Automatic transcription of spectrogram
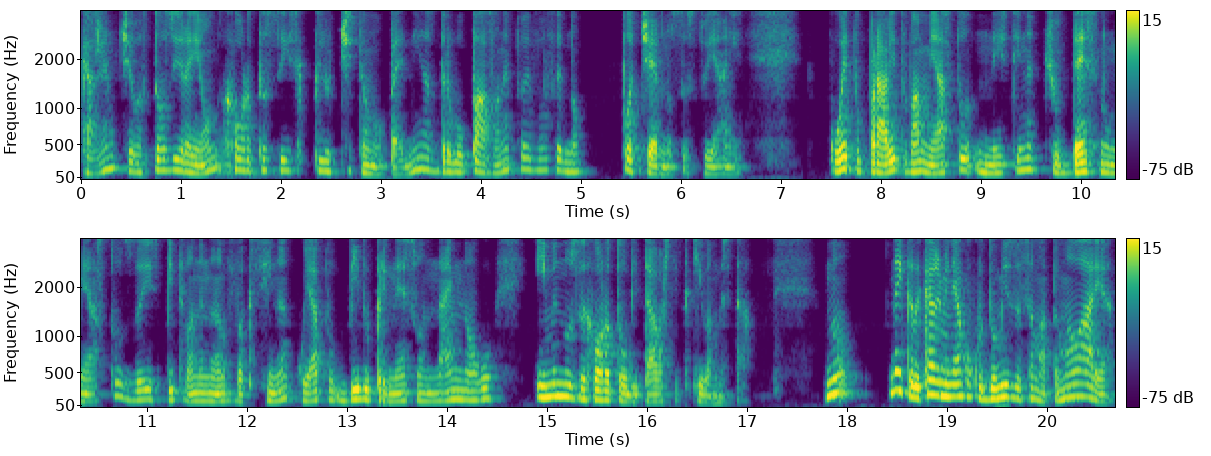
кажем, че в този район хората са изключително бедни, а здравопазването е в едно плачевно състояние което прави това място наистина чудесно място за изпитване на вакцина, която би допринесла най-много именно за хората, обитаващи такива места. Но нека да кажем няколко думи за самата малария.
